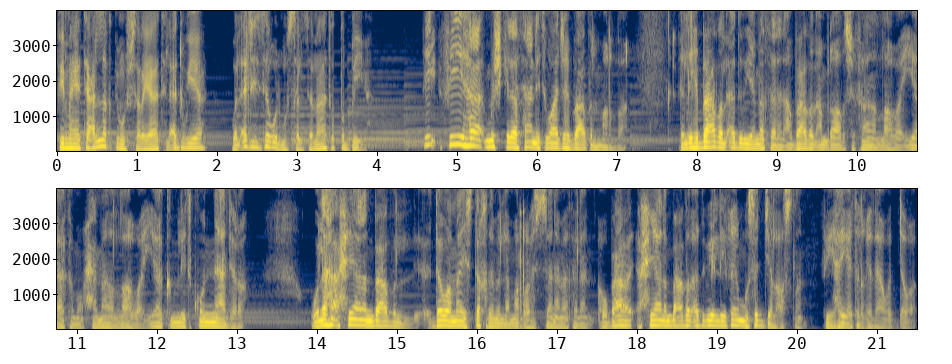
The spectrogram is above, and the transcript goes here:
فيما يتعلق بمشتريات الأدوية والأجهزة والمستلزمات الطبية. في فيها مشكلة ثانية تواجه بعض المرضى اللي هي بعض الأدوية مثلا أو بعض الأمراض شفانا الله وإياكم وحمانا الله وإياكم اللي تكون نادرة. ولها أحيانا بعض الدواء ما يستخدم إلا مرة في السنة مثلا أو بعض أحيانا بعض الأدوية اللي غير مسجلة أصلا في هيئة الغذاء والدواء.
